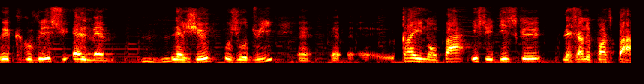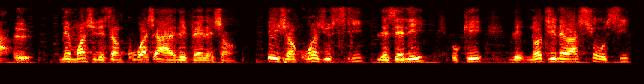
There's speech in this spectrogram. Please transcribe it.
recroqueviller sur elle-même. Mhm. Les jeunes, aujourd'hui, euh, euh, euh, quand ils n'ont pas, ils se disent que les gens ne pensent pas à eux. Mais moi, je les encourage à aller vers les gens. Et j'encourage aussi les aînés, ok, les- notre génération aussi,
